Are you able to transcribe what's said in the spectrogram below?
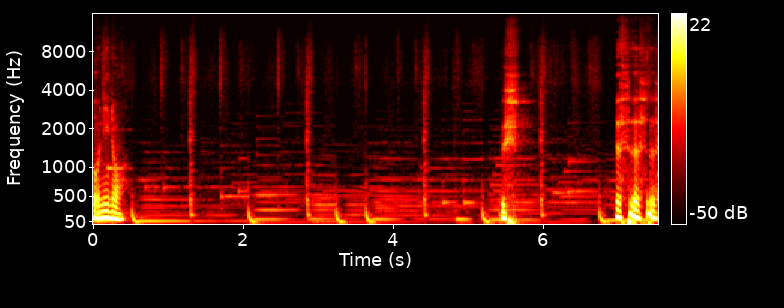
Tonino. Üf. Öf öf öf.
